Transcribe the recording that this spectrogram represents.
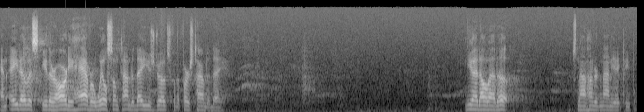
and eight of us either already have or will sometime today use drugs for the first time today. You add all that up, it's 998 people.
